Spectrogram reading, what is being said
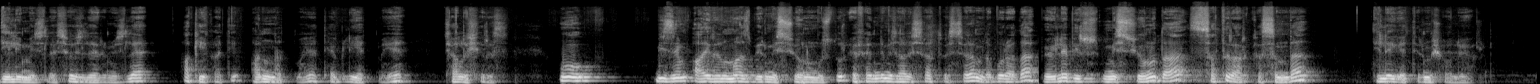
dilimizle, sözlerimizle hakikati anlatmaya, tebliğ etmeye çalışırız. Bu bizim ayrılmaz bir misyonumuzdur. Efendimiz Aleyhisselatü Vesselam da burada böyle bir misyonu da satır arkasında dile getirmiş oluyor.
